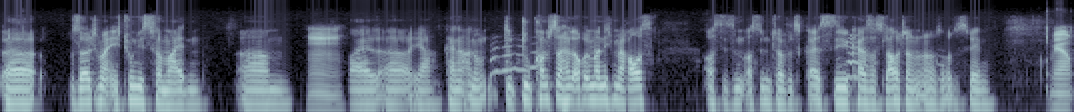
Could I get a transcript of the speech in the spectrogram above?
äh, sollte man eigentlich tunlichst vermeiden. Ähm, hm. Weil, äh, ja, keine Ahnung, du, du, kommst dann halt auch immer nicht mehr raus aus diesem, aus dem Teufelskreis, die Kaiserslautern oder so, deswegen. Ja.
